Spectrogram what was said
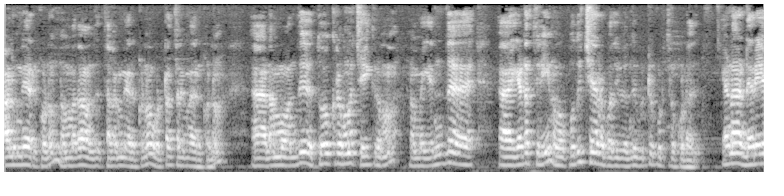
ஆளுமையாக இருக்கணும். நம்ம தான் வந்து தலைமையாக இருக்கணும் ஒற்றை தலைமையாக இருக்கணும். நம்ம வந்து தோக்குறோமோ ஜெயிக்கிறோமோ நம்ம எந்த இடத்துலையும் நம்ம பொதுச்செயலர் பதவி வந்து விட்டு கொடுத்துடக்கூடாது ஏன்னா நிறைய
